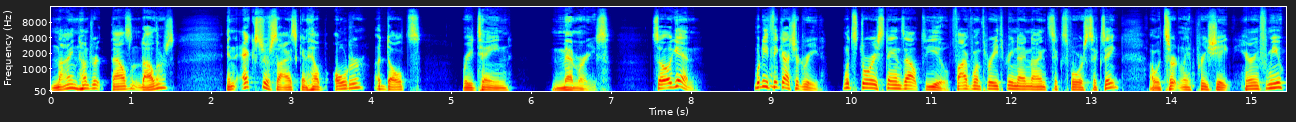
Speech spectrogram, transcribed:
$900,000. And exercise can help older adults retain memories. So, again, what do you think I should read? What story stands out to you? 513 399 6468. I would certainly appreciate hearing from you.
